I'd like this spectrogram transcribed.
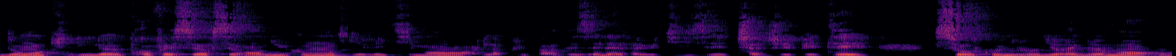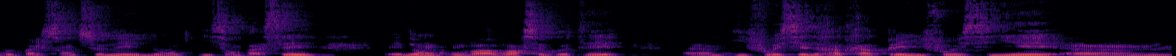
donc, le professeur s'est rendu compte qu'effectivement, la plupart des élèves avaient utilisé ChatGPT, sauf qu'au niveau du règlement, on peut pas le sanctionner, donc ils sont passés. Et donc, on va avoir ce côté, euh, il faut essayer de rattraper, il faut essayer, euh,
